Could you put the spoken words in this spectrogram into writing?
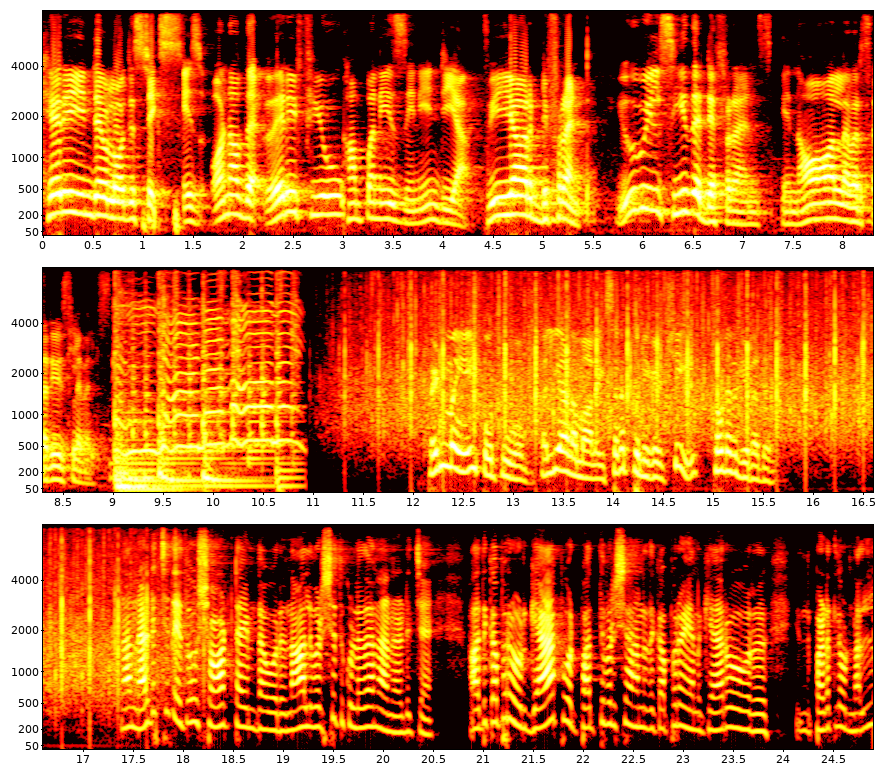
Kerry India Logistics is one of the very few companies in India. We are different. You will see the difference in all our service levels. பெண்மையை போற்றுவோம் கல்யாண மாலை சிறப்பு நிகழ்ச்சி தொடர்கிறது நான் நடிச்சது ஏதோ ஷார்ட் டைம் தான் ஒரு நாலு வருஷத்துக்குள்ளே தான் நான் நடித்தேன் அதுக்கப்புறம் ஒரு கேப் ஒரு பத்து வருஷம் ஆனதுக்கப்புறம் எனக்கு யாரோ ஒரு இந்த படத்தில் ஒரு நல்ல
